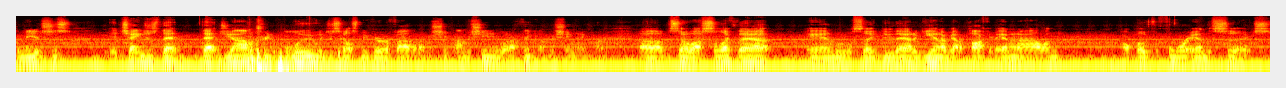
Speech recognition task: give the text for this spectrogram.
To me, it's just, it changes that, that geometry to blue and just helps me verify that I'm, machi- I'm machining what I think I'm machining. Um, so I select that and we will say do that. Again, I've got a pocket and an island on both the four and the six.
